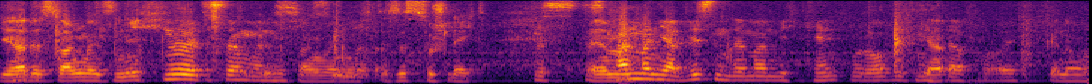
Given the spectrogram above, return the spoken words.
Ja, das sagen wir jetzt nicht. Nö, das sagen wir Das nicht. sagen wir nicht. Das ist zu schlecht. Das, das Ähm, kann man ja wissen, wenn man mich kennt, worauf ich mich Ja. da freue. Genau.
